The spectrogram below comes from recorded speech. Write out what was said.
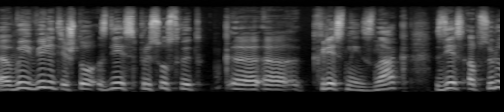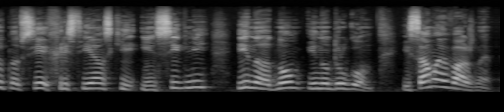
Э, вы видите, что здесь присутствует э, крестный знак, здесь абсолютно все христианские инсигнии и на одном, и на другом. И самое важное,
